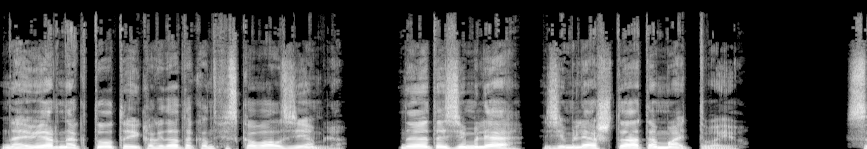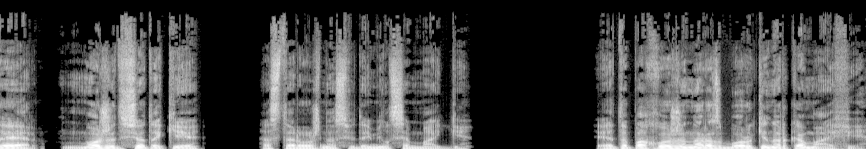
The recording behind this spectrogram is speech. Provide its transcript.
Наверное, кто-то и когда-то конфисковал землю. Но это земля, земля штата, мать твою. «Сэр, может, все-таки...» — осторожно осведомился Магги. «Это похоже на разборки наркомафии».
